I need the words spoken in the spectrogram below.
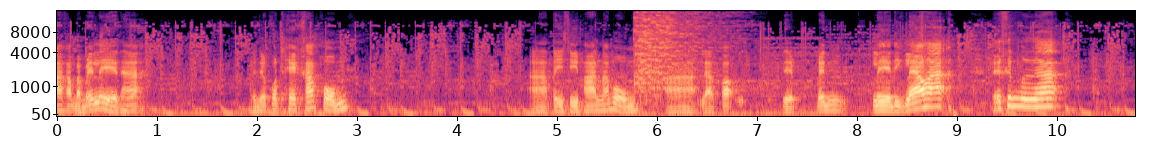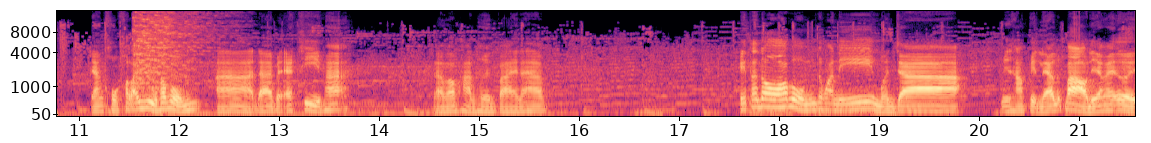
น์ครับแบบไม่เลทฮะเหมือนจะกดเทคครับผมอ่าตีสี่พันนะผมอ่าแล้วก็เจ็บเป็นเลดอีกแล้วฮะ ได้ขึ้นมือฮะยังคงเขาไล่อยู่ครับผม อ่า ได้เป็นแอคทีฟฮะ แล้วก็ผ่านเทินไปนะครับ เอ็กตาดอครับผม จังหวะนี้เหมือนจะมีทางปิดแล้วหรือเปล่าหรือยังไงเอ่ย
